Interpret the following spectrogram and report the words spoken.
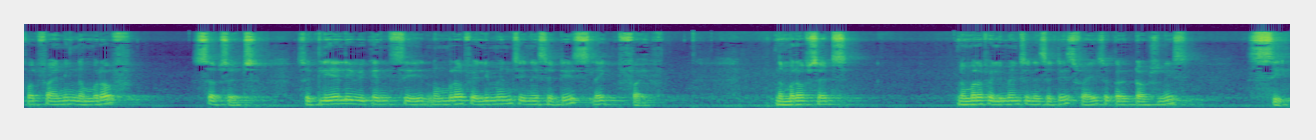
for finding number of subsets. So clearly we can see number of elements in a set is like 5. Number of sets, number of elements in a set is 5. So correct option is C.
